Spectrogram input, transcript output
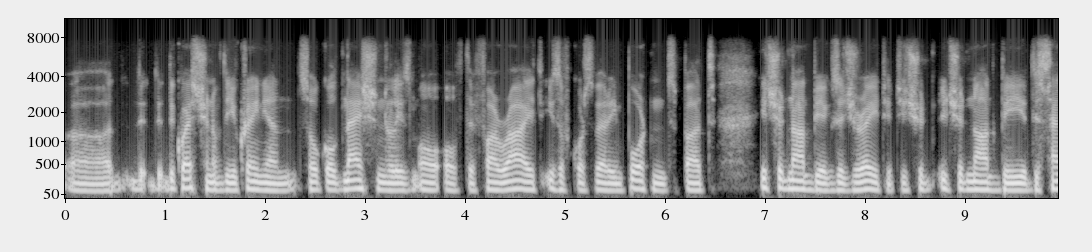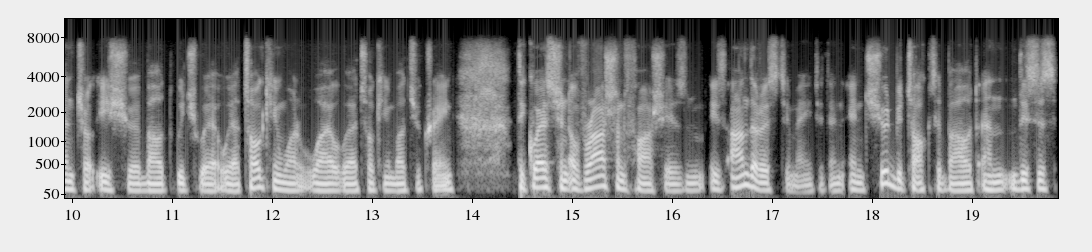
uh, the, the question of the Ukrainian so-called nationalism or of the far right is, of course, very important, but it should not be exaggerated. It should it should not be the central issue about which we are, we are talking while we are talking about Ukraine. The question of Russian fascism is underestimated and, and should be talked about, and this is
